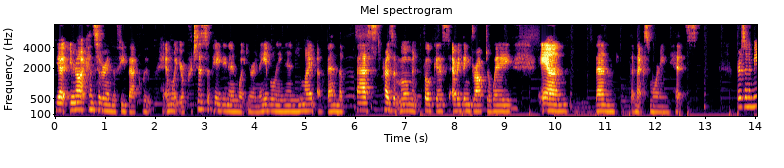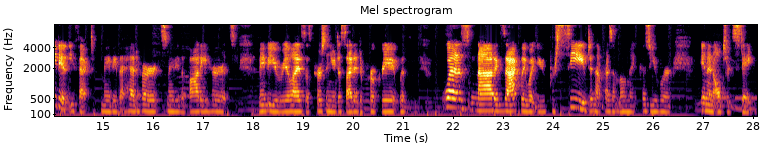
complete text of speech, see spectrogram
Yet you're not considering the feedback loop and what you're participating in, what you're enabling in. You might have been the best present moment focused, everything dropped away, and then the next morning hits there's an immediate effect. Maybe the head hurts, maybe the body hurts, maybe you realize this person you decided to procreate with was not exactly what you perceived in that present moment because you were in an altered state.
